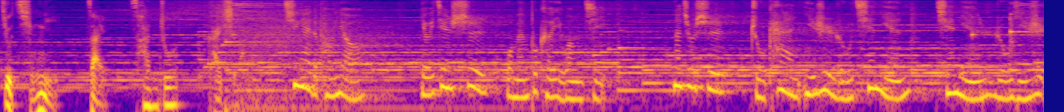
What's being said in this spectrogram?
就请你在餐桌开始吧。亲爱的朋友，有一件事我们不可以忘记，那就是主看一日如千年，千年如一日。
